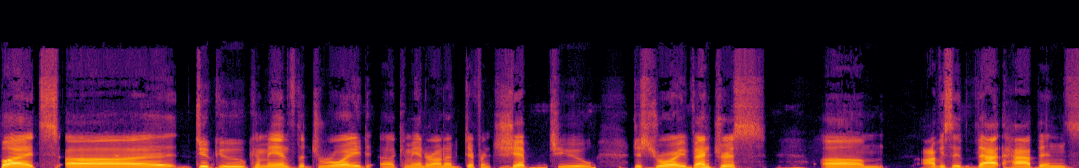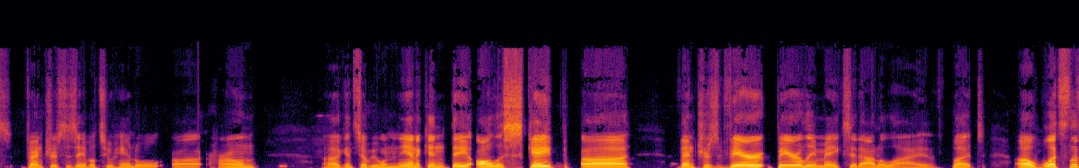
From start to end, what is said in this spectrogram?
but uh, Dooku commands the droid uh, commander on a different ship to destroy Ventress. Um, obviously, that happens. Ventress is able to handle uh, her own uh, against Obi Wan and Anakin. They all escape. Uh, Ventress ver- barely makes it out alive. But uh, what's the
